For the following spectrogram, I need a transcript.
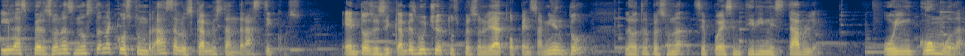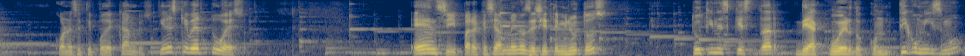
Y las personas no están acostumbradas a los cambios tan drásticos. Entonces, si cambias mucho de tu personalidad o pensamiento, la otra persona se puede sentir inestable o incómoda con ese tipo de cambios. Tienes que ver tú eso. En sí, para que sean menos de 7 minutos, tú tienes que estar de acuerdo contigo mismo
